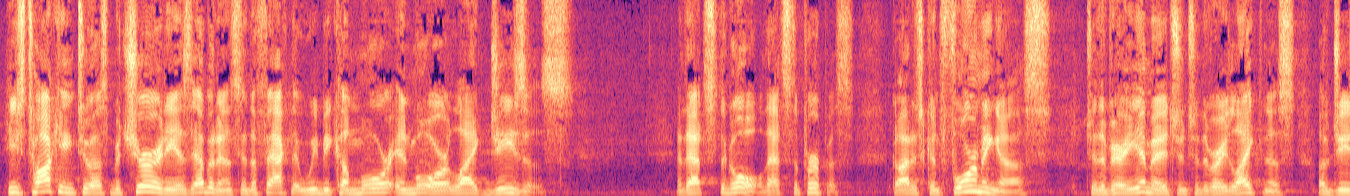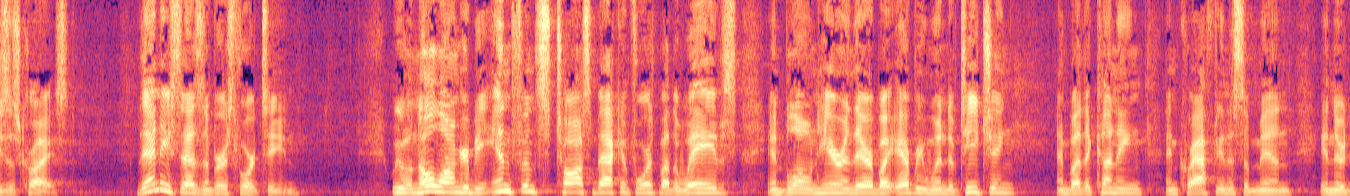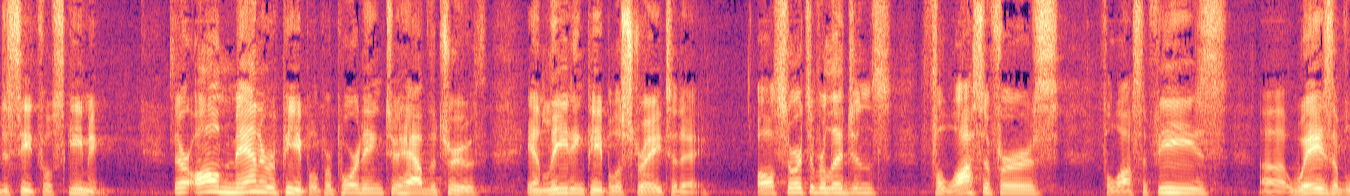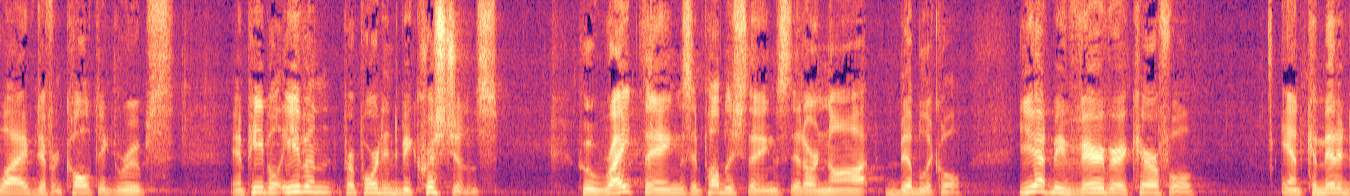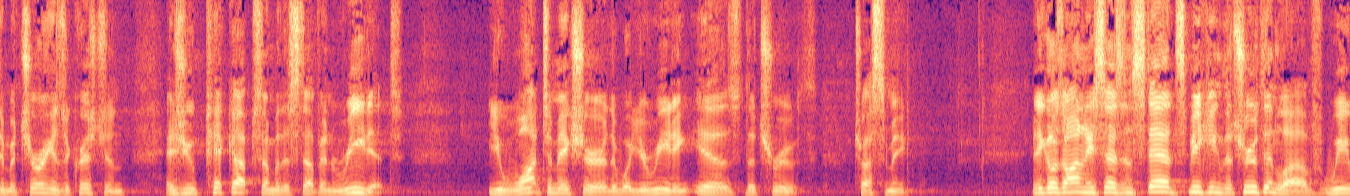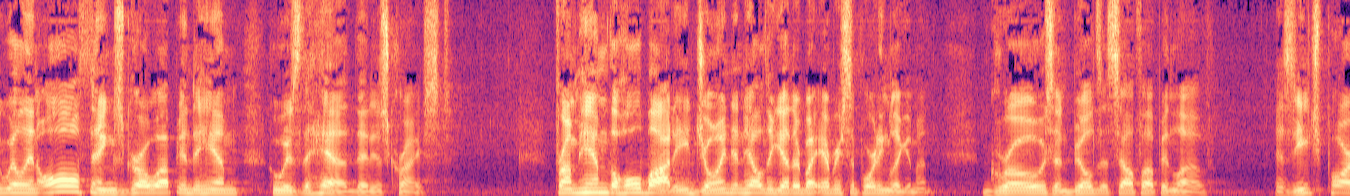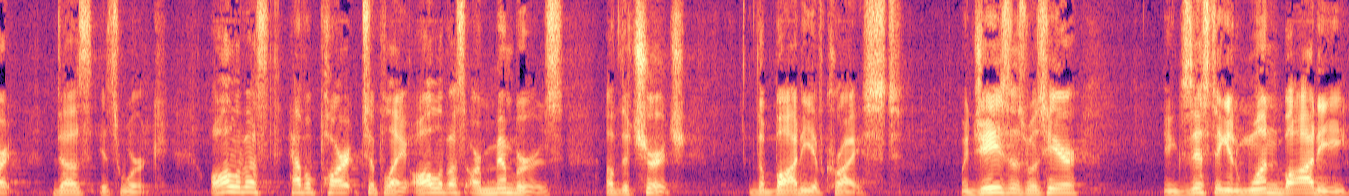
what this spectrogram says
He's talking to us, maturity is evidence in the fact that we become more and more like Jesus. And that's the goal, that's the purpose. God is conforming us to the very image and to the very likeness of Jesus Christ. Then he says in verse 14, we will no longer be infants tossed back and forth by the waves and blown here and there by every wind of teaching and by the cunning and craftiness of men in their deceitful scheming. There are all manner of people purporting to have the truth and leading people astray today. All sorts of religions, philosophers, philosophies, uh, ways of life, different cultic groups, and people even purporting to be Christians who write things and publish things that are not biblical. You have to be very, very careful and committed to maturing as a Christian as you pick up some of this stuff and read it. You want to make sure that what you're reading is the truth. Trust me. And he goes on and he says, Instead, speaking the truth in love, we will in all things grow up into him who is the head, that is Christ. From him, the whole body, joined and held together by every supporting ligament, grows and builds itself up in love as each part does its work. All of us have a part to play. All of us are members of the church, the body of Christ. When Jesus was here, existing in one body,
